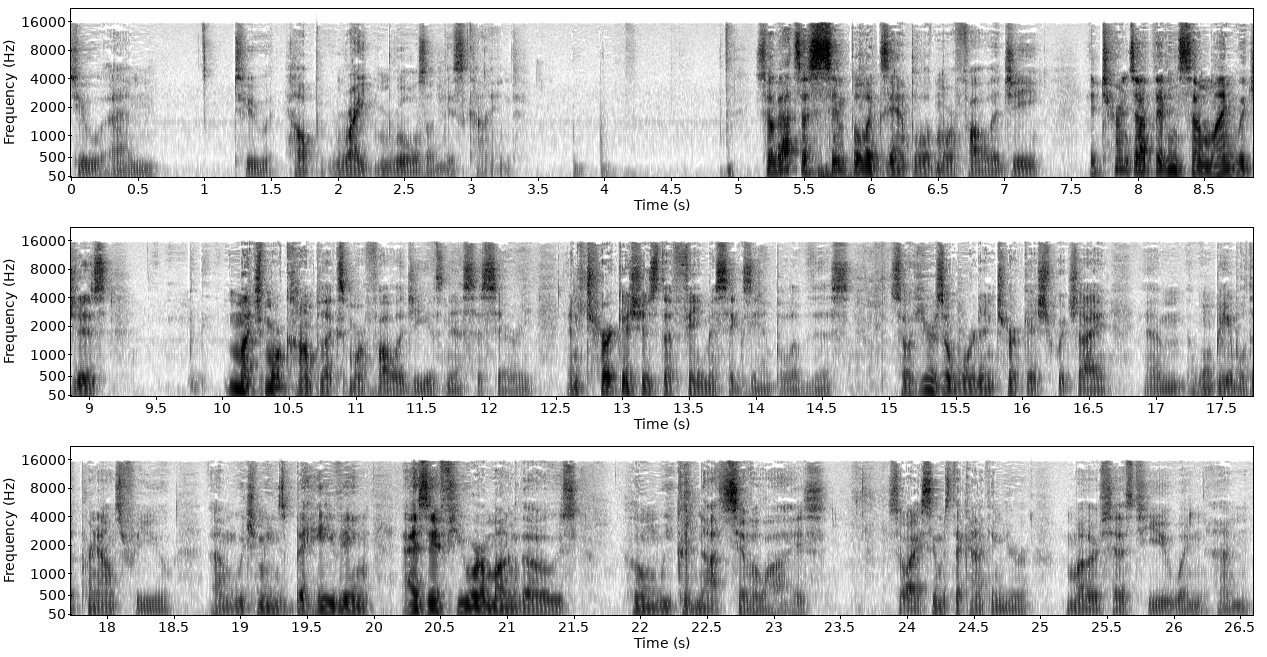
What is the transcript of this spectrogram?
to um, to help write rules of this kind. So that's a simple example of morphology. It turns out that in some languages, much more complex morphology is necessary, and Turkish is the famous example of this. So here's a word in Turkish which I um, won't be able to pronounce for you, um, which means behaving as if you were among those whom we could not civilize. So I assume it's the kind of thing your mother says to you when um,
